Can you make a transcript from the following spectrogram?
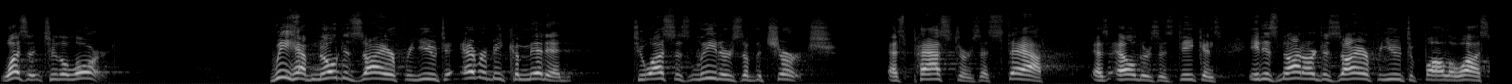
wasn't to the Lord. We have no desire for you to ever be committed to us as leaders of the church, as pastors, as staff, as elders, as deacons. It is not our desire for you to follow us,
